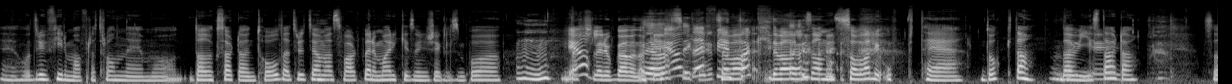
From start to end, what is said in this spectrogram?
eh, hun driver firma fra Trondheim, og da dere starta Untold Jeg tror til og med jeg svarte bare markedsundersøkelsen på Mm. Bacheloroppgaven deres. Ja, Ja, det er sikkert. Så det var, det var sånn, så veldig opp til dere da, da vi Ok. starta. Så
